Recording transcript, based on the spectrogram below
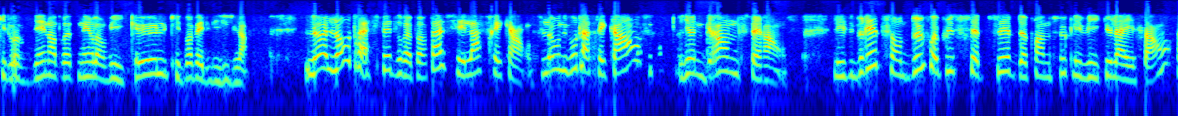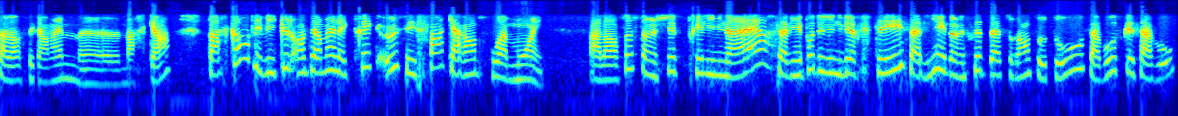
qu'ils doivent bien entretenir leur véhicule, qu'ils doivent être vigilants. Là, l'autre aspect du reportage, c'est la fréquence. Là, au niveau de la fréquence, il y a une grande différence. Les hybrides sont deux fois plus susceptibles de prendre feu que les véhicules à essence, alors c'est quand même euh, marquant. Par contre, les véhicules entièrement électriques, eux, c'est 140 fois moins. Alors ça, c'est un chiffre préliminaire. Ça vient pas d'une université, ça vient d'un site d'assurance auto. Ça vaut ce que ça vaut.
